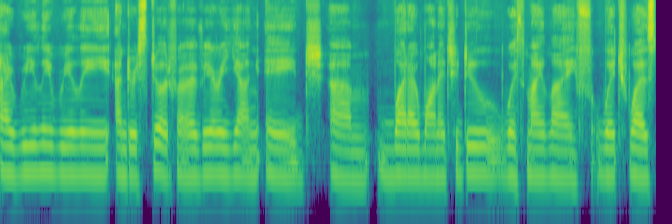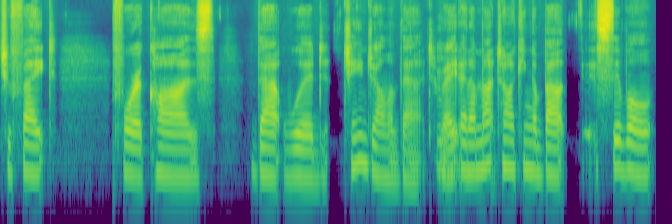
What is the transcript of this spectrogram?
I really, really understood from a very young age um, what I wanted to do with my life, which was to fight for a cause that would change all of that, right? And I'm not talking about civil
